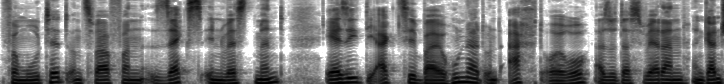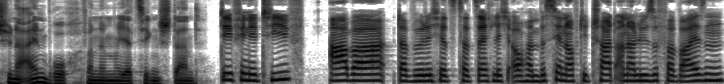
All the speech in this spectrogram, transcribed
vermutet, und zwar von Sex Investment. Er sieht die Aktie bei 108 Euro. Also das wäre dann ein ganz schöner Einbruch von dem jetzigen Stand. Definitiv. Aber da würde ich jetzt tatsächlich auch ein bisschen auf die Chartanalyse verweisen.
